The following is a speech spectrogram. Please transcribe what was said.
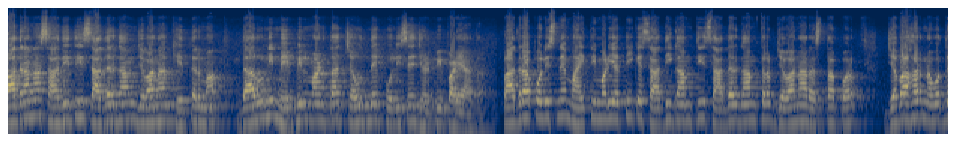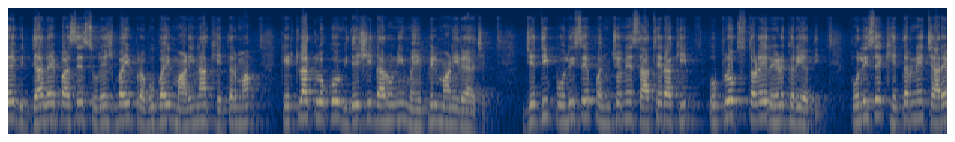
પાદરાના સાધીથી સાદરગામ જવાના ખેતરમાં દારૂની મહેફિલ માણતા ચૌદને પોલીસે ઝડપી પાડ્યા હતા. પાદરા પોલીસને માહિતી મળી હતી કે સાદી ગામથી સાદરગામ તરફ જવાના રસ્તા પર જવાહર નવોદય વિદ્યાલય પાસે સુરેશભાઈ પ્રભુભાઈ માળીના ખેતરમાં કેટલાક લોકો વિદેશી દારૂની મહેફિલ માણી રહ્યા છે, જેથી પોલીસે પંચોને સાથે રાખી ઉપરોક્ત સ્થળે રેડ કરી હતી. પોલીસે ખેતરને ચારે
